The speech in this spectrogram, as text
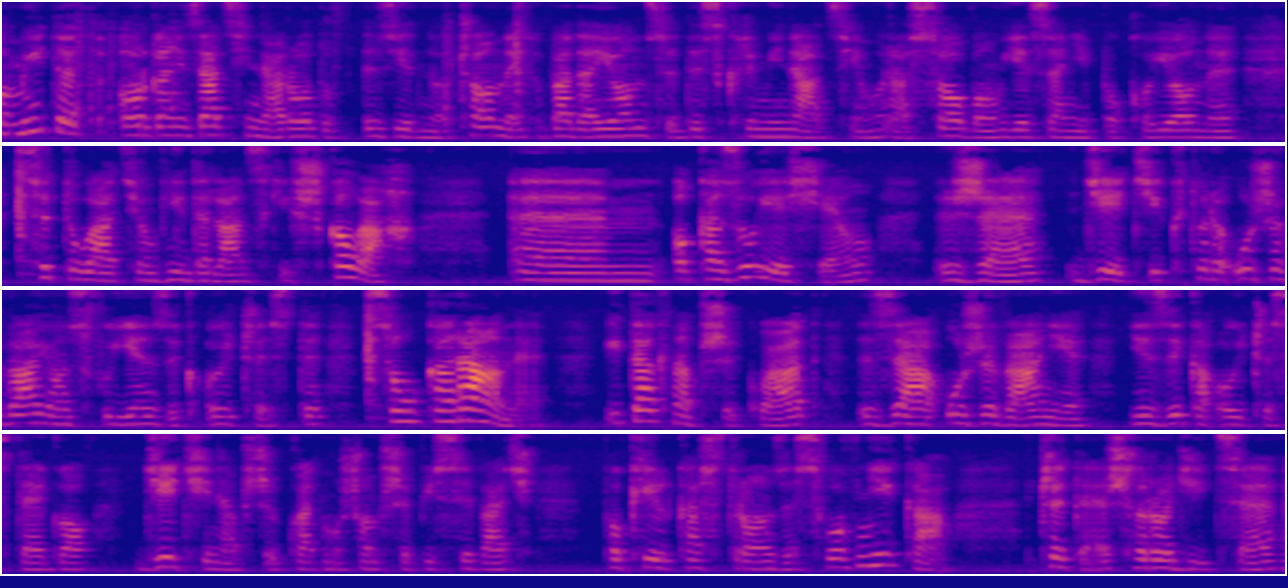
Komitet Organizacji Narodów Zjednoczonych badający dyskryminację rasową jest zaniepokojony sytuacją w niderlandzkich szkołach. Em, okazuje się, że dzieci, które używają swój język ojczysty, są karane. I tak na przykład za używanie języka ojczystego dzieci na przykład muszą przepisywać po kilka stron ze słownika, czy też rodzice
